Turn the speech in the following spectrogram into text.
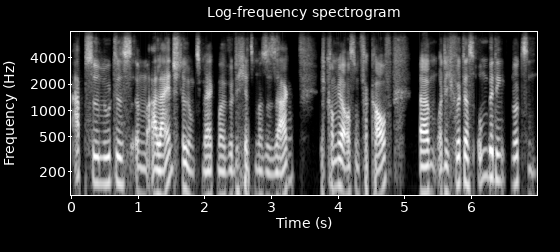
absolutes ähm, Alleinstellungsmerkmal, würde ich jetzt mal so sagen. Ich komme ja aus dem Verkauf ähm, und ich würde das unbedingt nutzen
